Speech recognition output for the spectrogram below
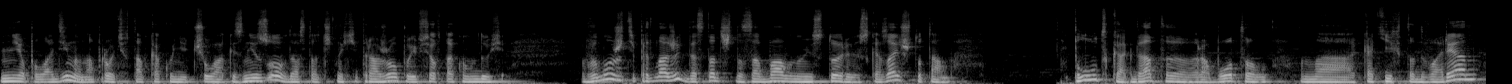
не паладин, а напротив там какой-нибудь чувак из низов, достаточно хитрожопый и все в таком духе вы можете предложить достаточно забавную историю, сказать, что там Плут когда-то работал на каких-то дворян,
